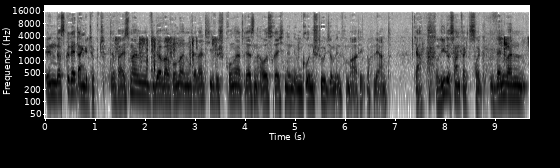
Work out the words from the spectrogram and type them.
in das Gerät eingetippt. Da weiß man wieder, warum man relative Sprungadressen ausrechnen im Grundstudium Informatik noch lernt. Ja, solides Handwerkszeug. Wenn man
